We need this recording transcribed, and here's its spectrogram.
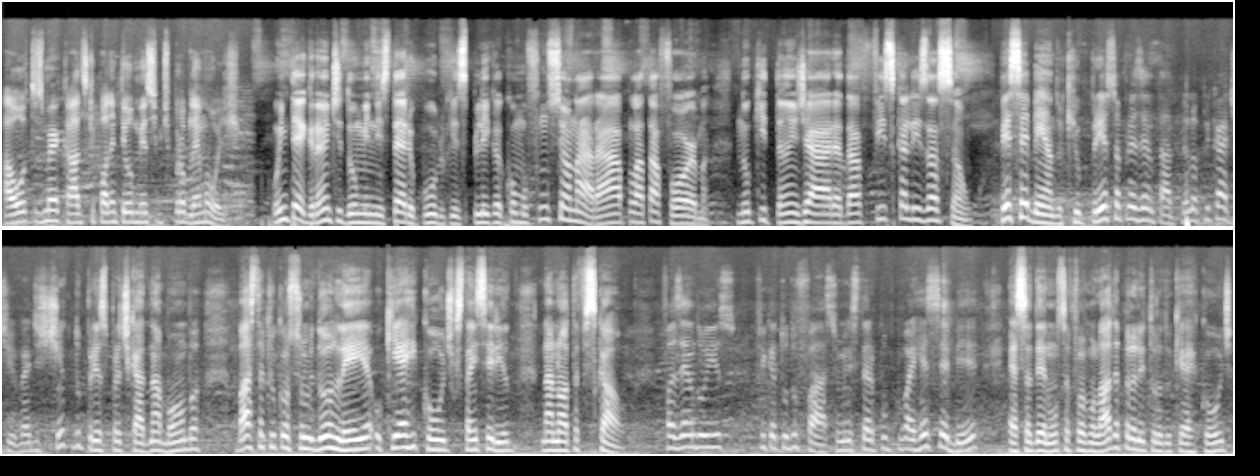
a outros mercados que podem ter o mesmo tipo de problema hoje. O integrante do Ministério Público explica como funcionará a plataforma no que tange a área da fiscalização. Percebendo que o preço apresentado pelo aplicativo é distinto do preço praticado na bomba, basta que o consumidor leia o QR Code que está inserido na nota fiscal. Fazendo isso, fica tudo fácil. O Ministério Público vai receber essa denúncia formulada pela leitura do QR Code,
